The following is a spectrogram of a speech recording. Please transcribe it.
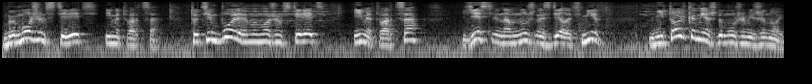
мы можем стереть имя Творца, то тем более мы можем стереть имя Творца, если нам нужно сделать мир не только между мужем и женой,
